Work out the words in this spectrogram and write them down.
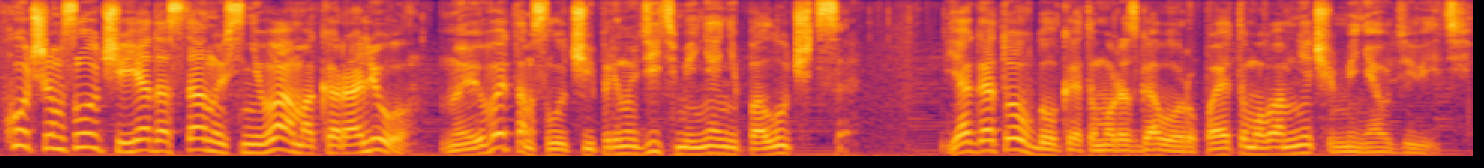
В худшем случае я достанусь не вам, а королю, но и в этом случае принудить меня не получится. Я готов был к этому разговору, поэтому вам нечем меня удивить.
